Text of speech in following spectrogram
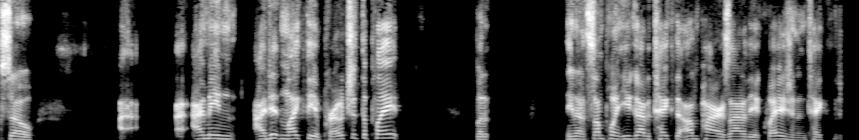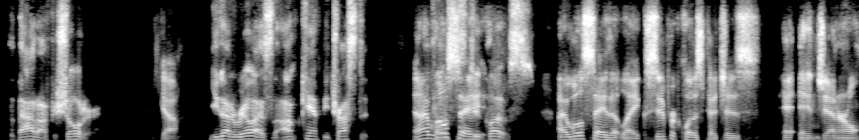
So, I, I mean, I didn't like the approach at the plate. But you know, at some point you got to take the umpires out of the equation and take the, the bat off your shoulder. Yeah. You got to realize the ump can't be trusted. And I will say, too close. I will say that like super close pitches in general,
